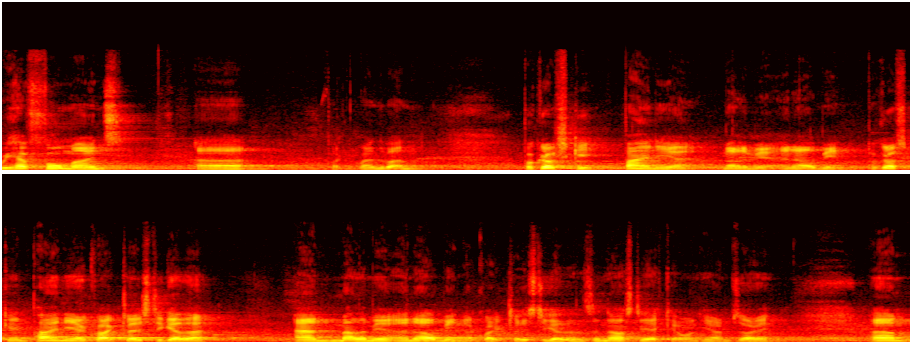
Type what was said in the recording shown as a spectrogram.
We have four mines, uh, if I can find the button, Pokrovsky, Pioneer, Malomir and Albyn. Pokrovsky and Pioneer are quite close together and Malomir and Albyn are quite close together. There's a nasty echo on here, I'm sorry. Um,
